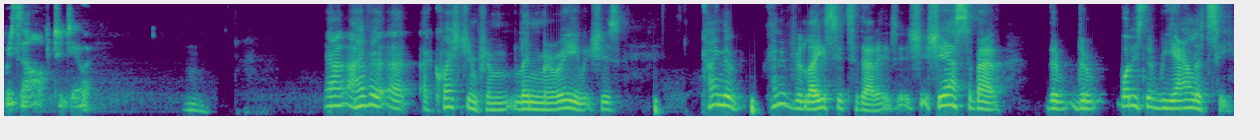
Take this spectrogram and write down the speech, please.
resolve to do it? Hmm. Yeah, I have a, a, question from Lynn Marie, which is kind of kind of related to that. She, she asks about the the what is the reality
